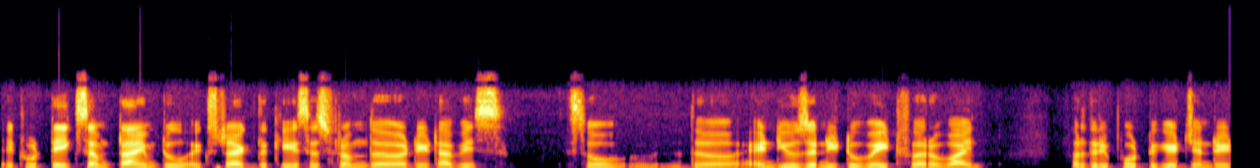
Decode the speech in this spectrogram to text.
It would take some time to extract the cases from the database. So the end user need to wait for a while for the report to get generated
